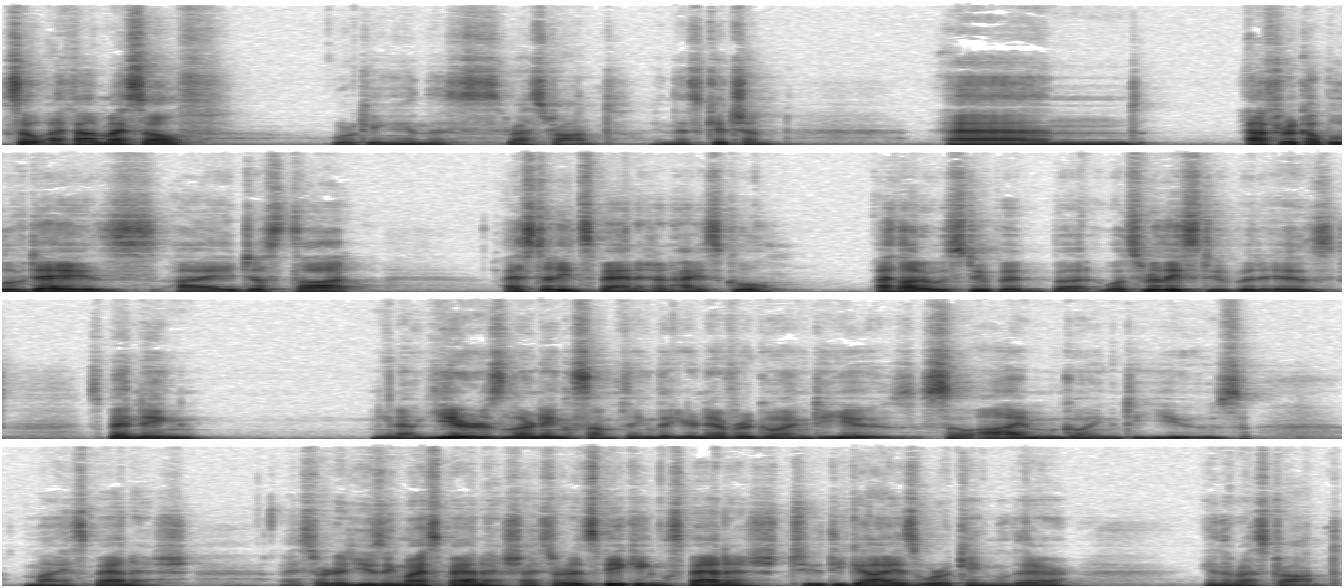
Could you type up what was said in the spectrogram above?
So I found myself working in this restaurant, in this kitchen. And after a couple of days, I just thought I studied Spanish in high school. I thought it was stupid, but what's really stupid is spending you know, years learning something that you're never going to use. So I'm going to use my Spanish. I started using my Spanish. I started speaking Spanish to the guys working there in the restaurant.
